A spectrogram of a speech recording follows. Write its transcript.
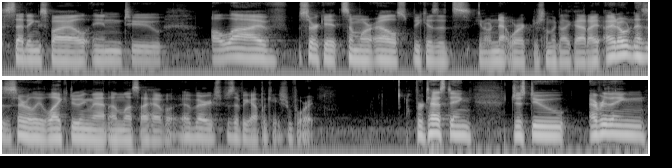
settings file into a live circuit somewhere else because it's you know networked or something like that. I, I don't necessarily like doing that unless I have a, a very specific application for it. For testing, just do everything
